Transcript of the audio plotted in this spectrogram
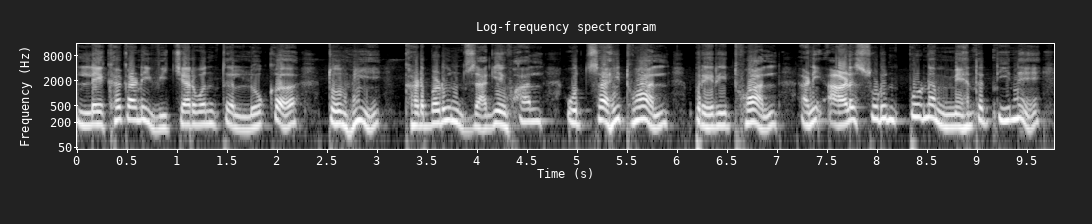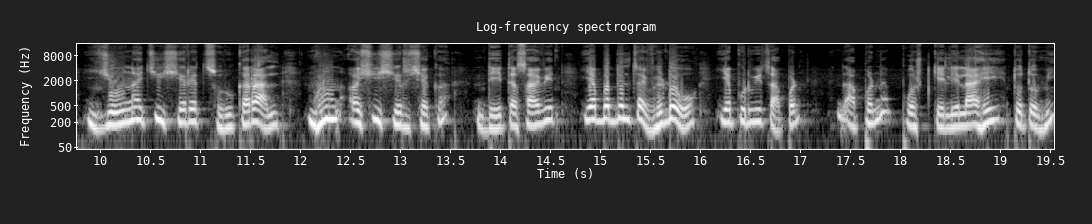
लेखक आणि विचारवंत लोक तुम्ही खडबडून जागे व्हाल उत्साहित व्हाल प्रेरित व्हाल आणि आळस सोडून पूर्ण मेहनतीने जीवनाची शर्यत सुरू कराल म्हणून अशी शीर्षकं देत असावीत. याबद्दलचा व्हिडिओ यापूर्वीच आपण आपण पोस्ट केलेला आहे. तो तुम्ही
